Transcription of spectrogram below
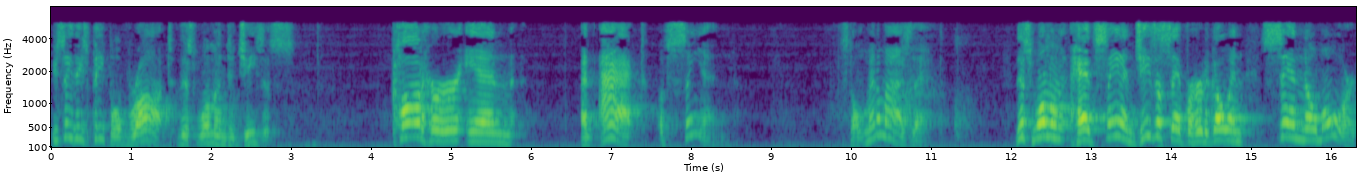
You see, these people brought this woman to Jesus, caught her in an act of sin. Just don't minimize that. This woman had sinned. Jesus said for her to go and sin no more.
